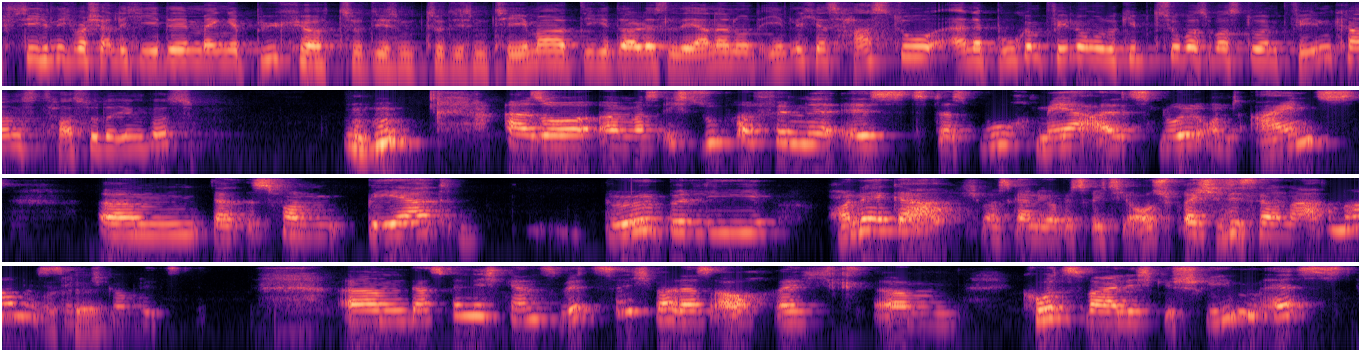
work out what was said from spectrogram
sicherlich wahrscheinlich jede Menge Bücher zu diesem, zu diesem Thema, digitales Lernen und ähnliches. Hast du eine Buchempfehlung oder gibt es sowas, was du empfehlen kannst? Hast du da irgendwas? Mhm. Also, ähm, was ich super finde, ist das Buch Mehr als 0 und 1. Ähm, das ist von Bert Böbeli Honegger. Ich weiß gar nicht, ob ich es richtig ausspreche, dieser Nachname. Das okay. ist ziemlich kompliziert. Ähm, das finde ich ganz witzig, weil das auch recht ähm, kurzweilig geschrieben ist.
